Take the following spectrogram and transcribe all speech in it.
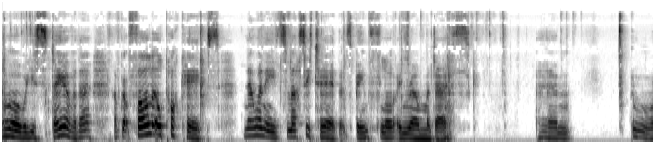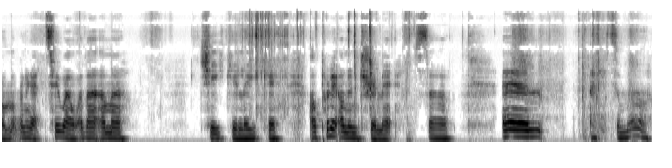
oh, will you stay over there? I've got four little pockets. Now I need some acetate that's been floating around my desk. Um, oh, I'm not going to get two out of that, am I? Cheeky leaky. I'll put it on and trim it. So, um, I need some more.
